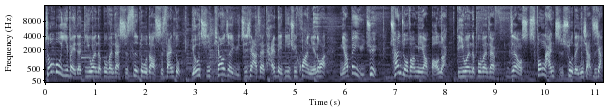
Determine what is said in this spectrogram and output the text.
中部以北的低温的部分在十四度到十三度，尤其飘着雨之下，在台北地区跨年的话，你要备雨具，穿着方面要保暖。低温的部分在这种风寒指数的影响之下，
